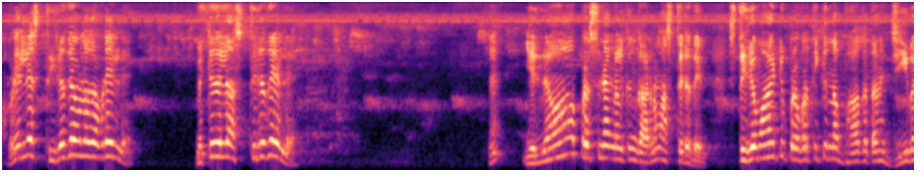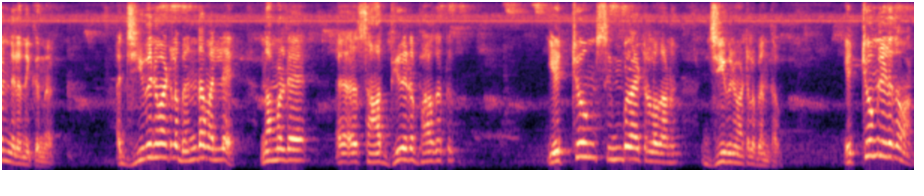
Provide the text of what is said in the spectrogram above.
അവിടെയല്ലേ സ്ഥിരത ഉള്ളത് അവിടെയല്ലേ? മറ്റേതെല്ലാം അസ്ഥിരതയല്ലേ? എല്ലാ പ്രശ്നങ്ങൾക്കും കാരണം അസ്ഥിരതയാണ്. സ്ഥിരമായിട്ട് പ്രവർത്തിക്കുന്ന ഭാഗത്താണ് ജീവൻ നിലനിൽക്കുന്നത്. ജീവനുമായിട്ടുള്ള ബന്ധമല്ലേ നമ്മളുടെ സാധ്യതയുടെ ഭാഗത്ത്? ഏറ്റവും സിമ്പിളായിട്ടുള്ളതാണ് ജീവനുമായിട്ടുള്ള ബന്ധം. ഏറ്റവും ലളിതമാണ്.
